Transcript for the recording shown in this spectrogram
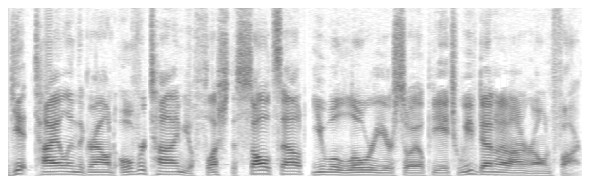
get tile in the ground. Over time, you'll flush the salts out, you will lower your soil pH. We've done it on our own farm.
